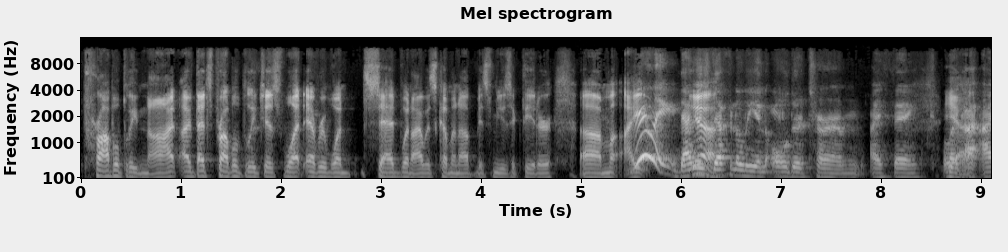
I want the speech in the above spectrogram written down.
Probably not. I, that's probably just what everyone said when I was coming up is music theater. Um, I, really? That yeah. is definitely an older term, I think. Like yeah. I,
